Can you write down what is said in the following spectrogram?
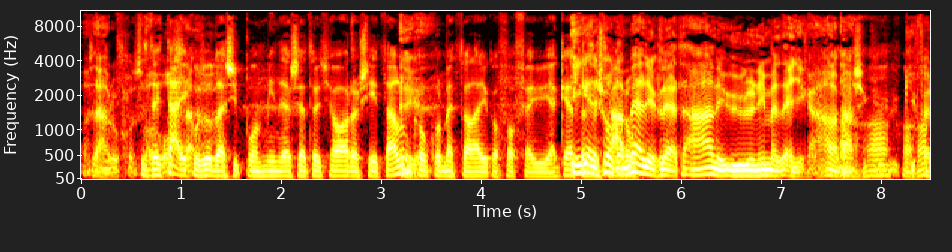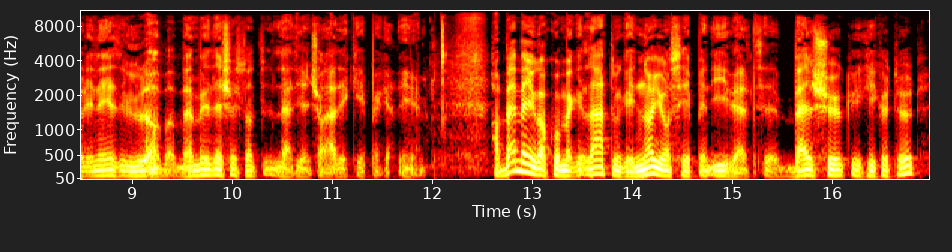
az árukhoz. Ez egy tájékozódási pont minden eset, hogyha arra sétálunk, Igen. akkor megtaláljuk a fafejűeket. Igen, és oda három... mellék lehet állni, ülni, mert egyik áll, a másik aha, kifelé aha. néz, ül a bemérés, és ott lehet ilyen családi képeket. Igen. Ha bemegyünk, akkor meg látunk egy nagyon szépen ívelt belső kikötőt,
